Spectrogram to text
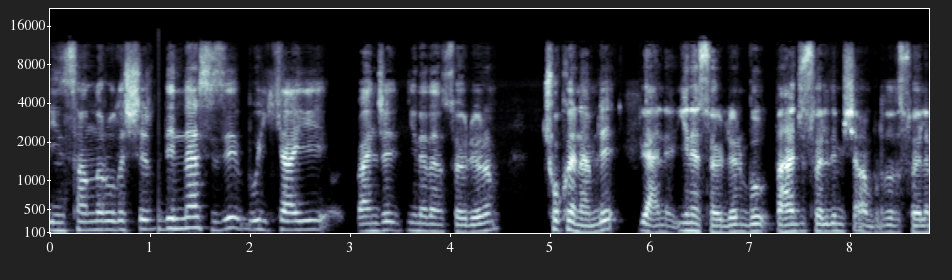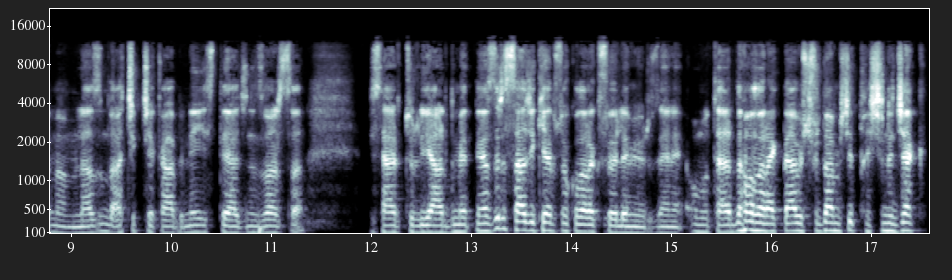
insanlara ulaşır. Dinler sizi bu hikayeyi bence yineden söylüyorum. Çok önemli. Yani yine söylüyorum. Bu daha önce söylediğim bir şey ama burada da söylemem lazım da açık çek abi. Ne ihtiyacınız varsa biz her türlü yardım etmeye hazırız. Sadece Caps Lock olarak söylemiyoruz. Yani Umut Erdem olarak da abi şuradan bir şey taşınacak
